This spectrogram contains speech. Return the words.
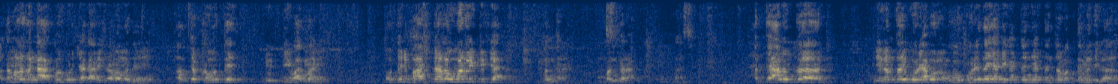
आता मला सांगा अक्कलकोटच्या कार्यक्रमामध्ये आमच्या प्रवक्ते ज्योती वाघमारे अहो त्यांनी भाषणाला उभारली चिठ्ठ्या बंद करा बंद करा. त्यानंतर निलमताई गोऱ्या गोरेताई या ठिकाणी त्यांनी त्यांचं वक्तव्य दिलं.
